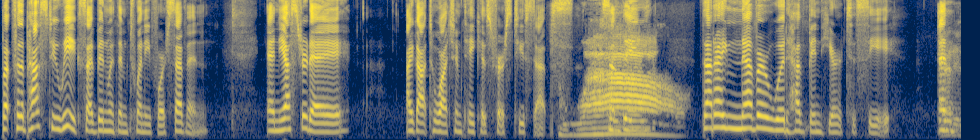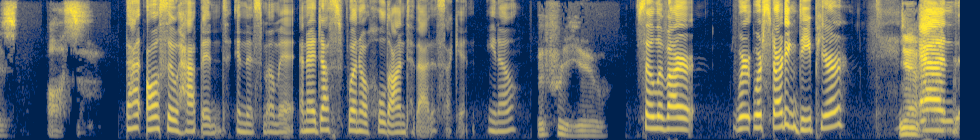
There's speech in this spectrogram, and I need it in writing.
But for the past two weeks, I've been with him 24 7. And yesterday, I got to watch him take his first two steps. Wow. Something that I never would have been here to see. And that is awesome. That also happened in this moment. And I just want to hold on to that a second, you know? Good for you. So, LeVar, we're, we're starting deep here. Yeah. And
